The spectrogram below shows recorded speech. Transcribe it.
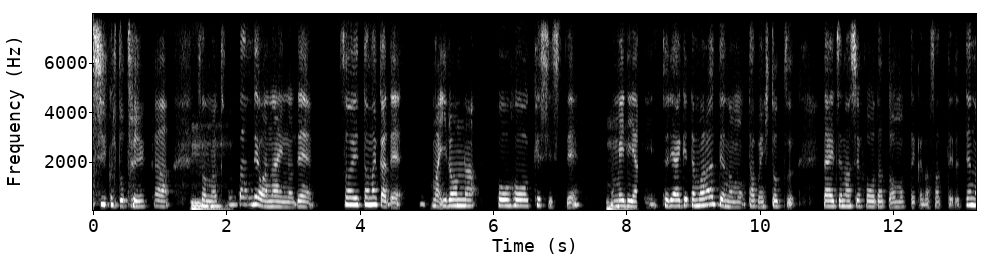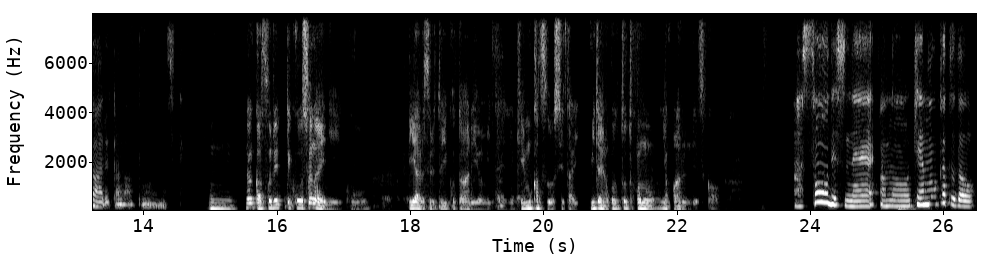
しいことというか、うん、その簡単ではないのでそういった中で、まあ、いろんな方法を駆使してメディアに取り上げてもらうっていうのも多分一つ大事な手法だと思ってくださってるっていうのはあるかなと思いますね。うん、なんかそれってこう社内にこう PR するといいことあるよみたいな啓蒙活動してたいみたいなこととかもやっぱあるんですか？あそうですね。あの、啓蒙活動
